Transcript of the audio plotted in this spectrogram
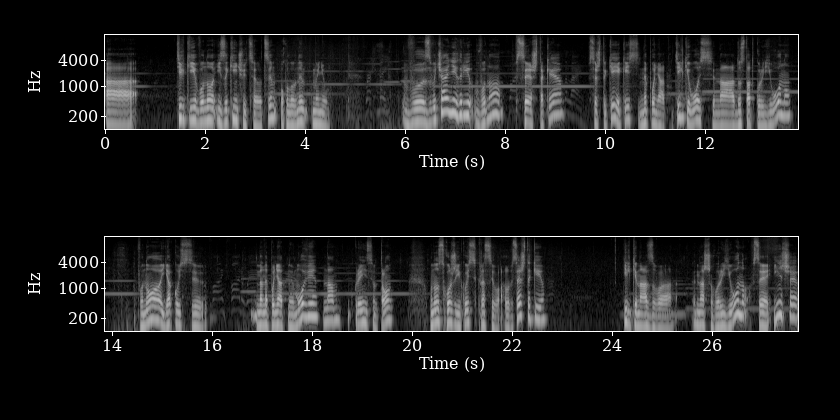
А, тільки воно і закінчується цим головним меню. В звичайній грі воно все ж таке, все ж таки якесь непонятне. Тільки ось на достатку регіону воно якось е, на непонятної мові нам, українцям, то воно схоже якось красиво. Але все ж таки тільки назва нашого регіону, все інше,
